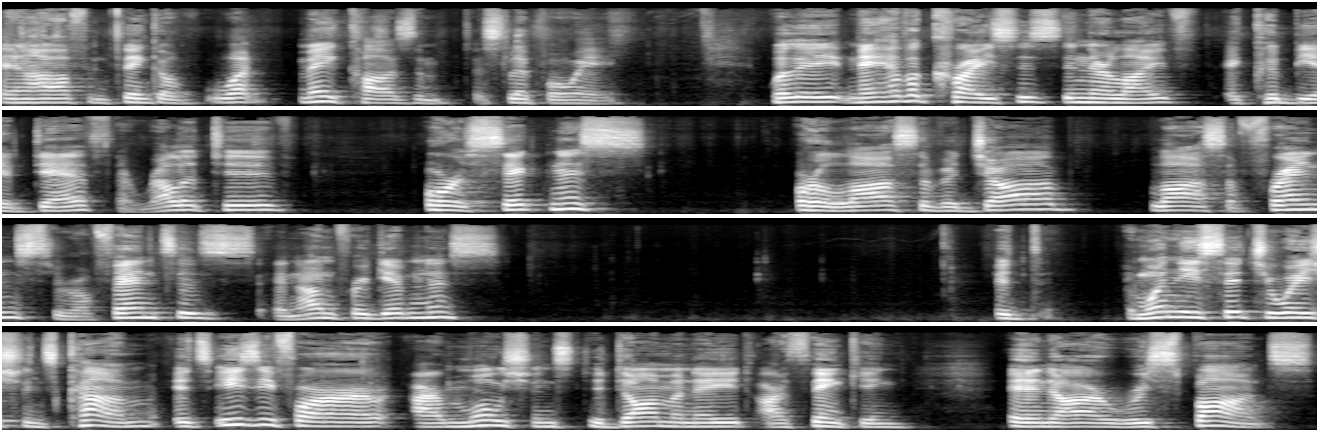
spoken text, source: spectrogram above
And I often think of what may cause them to slip away. Well, they may have a crisis in their life. It could be a death, a relative, or a sickness, or a loss of a job, loss of friends through offenses and unforgiveness. It, when these situations come, it's easy for our, our emotions to dominate our thinking and our response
